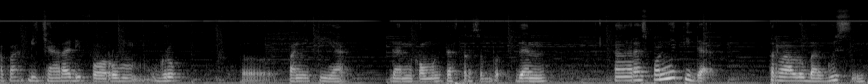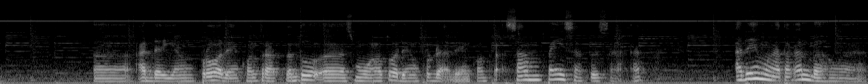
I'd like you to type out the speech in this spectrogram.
apa bicara di forum grup uh, panitia dan komunitas tersebut. Dan uh, responnya tidak terlalu bagus sih. Uh, ada yang pro ada yang kontra. Tentu uh, semua itu ada yang pro ada yang kontra. Sampai satu saat ada yang mengatakan bahwa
